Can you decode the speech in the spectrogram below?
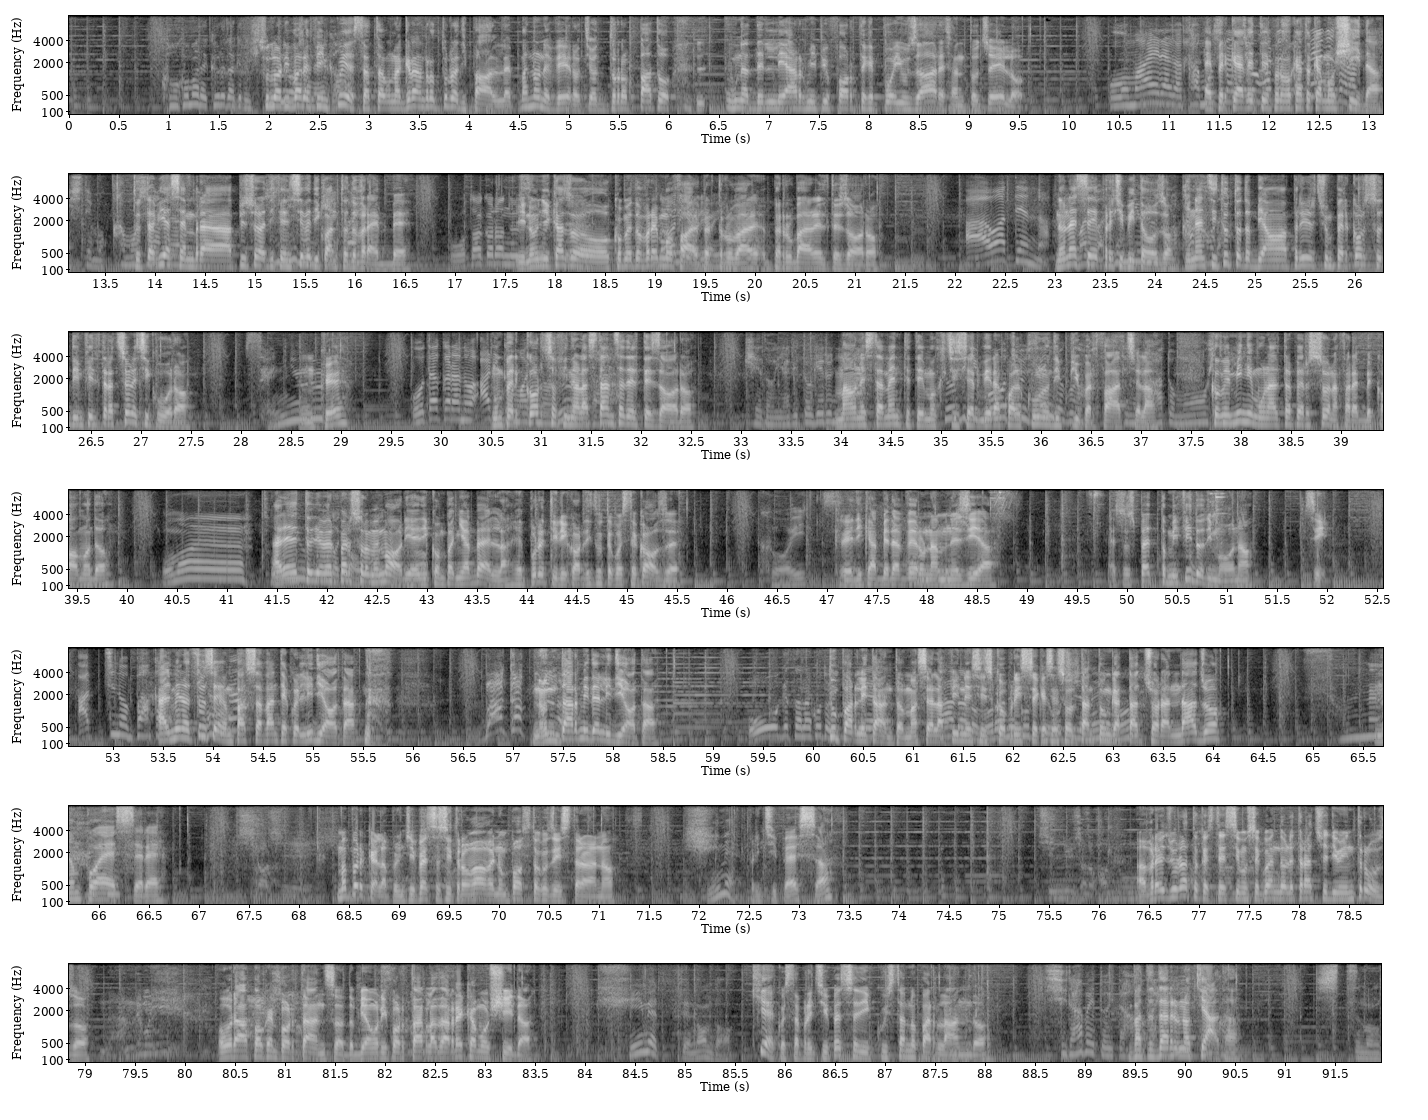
Sull'arrivare fin qui è stata una gran rottura di palle. Ma non è vero, ti ho droppato una delle armi più forti che puoi usare, santo cielo. È perché avete provocato Kamoshida. Tuttavia sembra più sulla difensiva di quanto dovrebbe. In ogni caso, come dovremmo fare per, rubare, per rubare il tesoro? Non essere precipitoso. Innanzitutto dobbiamo aprirci un percorso di infiltrazione sicuro. Un che? Un percorso fino alla stanza del tesoro. Ma onestamente temo che ci servirà qualcuno di più per farcela. Come minimo un'altra persona farebbe comodo. Hai detto di aver perso la memoria e di compagnia bella, eppure ti ricordi tutte queste cose. Credi che abbia davvero un'amnesia? E sospetto mi fido di Mona. Sì. Almeno tu sei un passo avanti a quell'idiota. non darmi dell'idiota. Tu parli tanto, ma se alla fine si scoprisse che sei soltanto un gattaccio randagio? Non può essere. Ma perché la principessa si trovava in un posto così strano? Principessa? Avrei giurato che stessimo seguendo le tracce di un intruso. Ora ha poca importanza, dobbiamo riportarla da Re Kamoshida. Chi è questa principessa di cui stanno parlando? Vado a dare un'occhiata.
